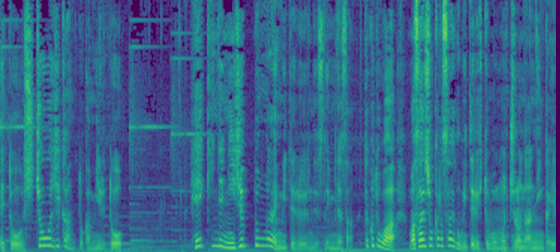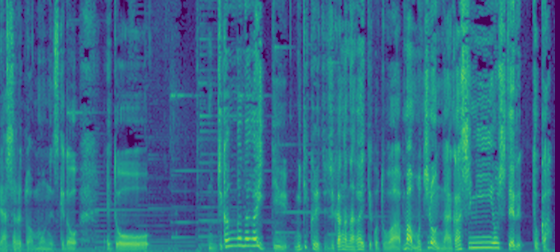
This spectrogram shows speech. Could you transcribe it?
えっと、視聴時間とか見ると、平均で20分ぐらい見てるんですね、皆さん。ってことは、まあ、最初から最後見てる人ももちろん何人かいらっしゃるとは思うんですけど、えっと、時間が長いっていう、見てくれて時間が長いってことは、まあもちろん流し見をしてるとか、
